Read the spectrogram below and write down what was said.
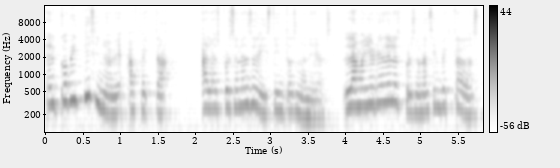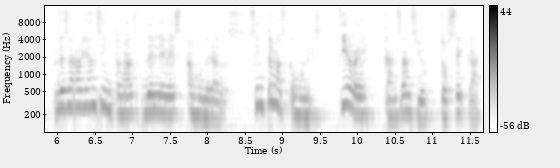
El COVID-19 afecta a las personas de distintas maneras. La mayoría de las personas infectadas desarrollan síntomas de leves a moderados. Síntomas comunes: fiebre, cansancio, tos seca.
